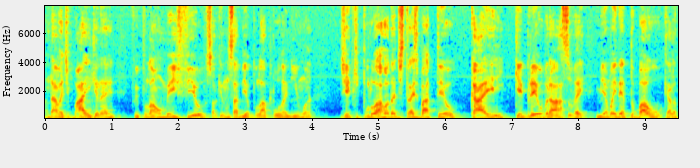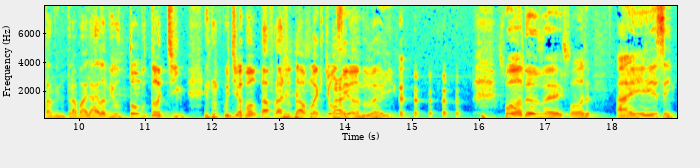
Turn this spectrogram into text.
andava de bike, né? Fui pular um meio-fio, só que não sabia pular porra nenhuma. Do jeito que pulou, a roda de trás bateu, caí, quebrei o braço, velho. Minha mãe dentro do baú, que ela tava indo trabalhar, ela viu o tombo todinho e não podia voltar pra ajudar o moleque de 11 anos, velho. Foda, velho, foda. Aí, assim,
